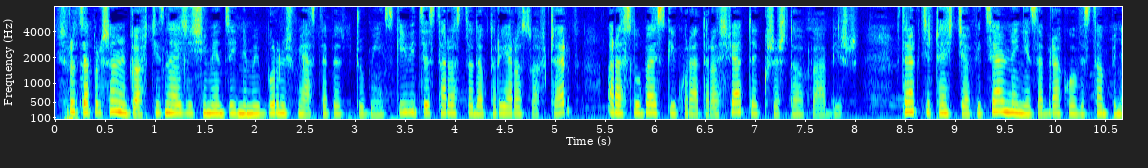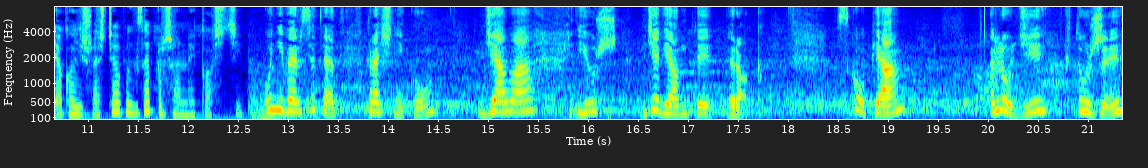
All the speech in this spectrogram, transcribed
Wśród zaproszonych gości znaleźli się m.in. burmistrz miasta Piotr Czubiński, wicestarosta dr Jarosław Czerw oraz lubelski kurator oświaty Krzysztof Babisz. W trakcie części oficjalnej nie zabrakło wystąpień okolicznościowych zaproszonych gości. Uniwersytet w Kraśniku działa już dziewiąty rok. Skupia ludzi, którzy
